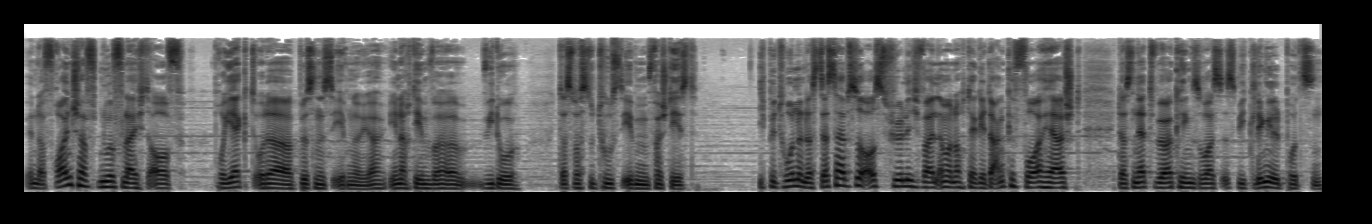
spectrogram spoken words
in der Freundschaft, nur vielleicht auf Projekt- oder Business-Ebene, ja, je nachdem, äh, wie du das, was du tust, eben verstehst. Ich betone das deshalb so ausführlich, weil immer noch der Gedanke vorherrscht, dass Networking sowas ist wie Klingelputzen.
